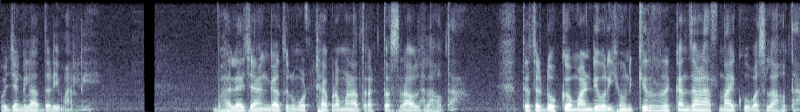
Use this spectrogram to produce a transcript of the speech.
व जंगलात दडी मारली. भाल्याच्या अंगातून मोठ्या प्रमाणात रक्तस्राव झाला होता. त्याचं डोकं मांडीवर घेऊन किर्र कंजाळात नायकू बसला होता.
